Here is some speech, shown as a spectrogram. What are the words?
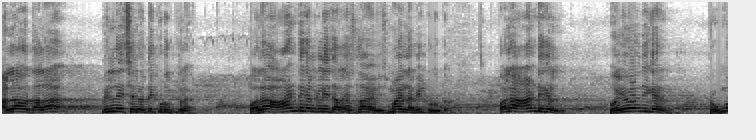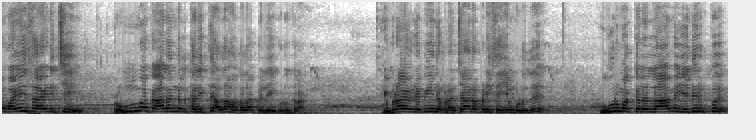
அல்லாஹ் தாலா பிள்ளை செல்வத்தை கொடுக்கல. பல ஆண்டுகள் கழித்து இஸ்லாம் இஸ்மாயில் நபி கொடுக்குறான். பல ஆண்டுகள் வயோதிகர் ரொம்ப வயசாயிடுச்சு ரொம்ப காலங்கள் கழித்து அல்லாஹ் தாலா பிள்ளை கொடுக்குறான். இப்ராஹிம் நபி இந்த பிரச்சார பணி செய்யும் பொழுது ஊர் மக்கள் எல்லாமே எதிர்ப்பு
